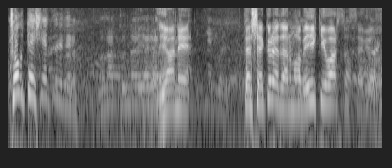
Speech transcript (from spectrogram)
Çok teşekkür ederim. Yani teşekkür ederim abi. İyi ki varsın. Seviyorum.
